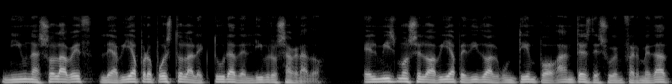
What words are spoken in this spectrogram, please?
Ni una sola vez le había propuesto la lectura del libro sagrado. Él mismo se lo había pedido algún tiempo antes de su enfermedad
